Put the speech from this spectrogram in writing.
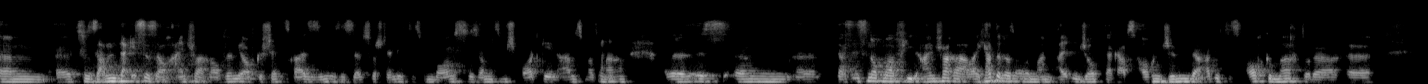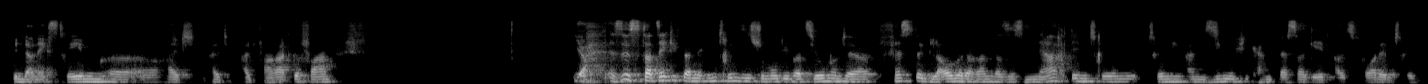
ähm, äh, zusammen. Da ist es auch einfach. Auch wenn wir auf Geschäftsreise sind, ist es selbstverständlich, dass wir morgens zusammen zum Sport gehen, abends was mhm. machen. Aber das ist, ähm, äh, das ist nochmal viel einfacher. Aber ich hatte das auch in meinem alten Job. Da gab es auch ein Gym, da habe ich das auch gemacht oder äh, bin dann extrem äh, halt, halt, halt Fahrrad gefahren. Ja, es ist tatsächlich dann eine intrinsische Motivation und der feste Glaube daran, dass es nach dem Training einem signifikant besser geht als vor dem Training.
